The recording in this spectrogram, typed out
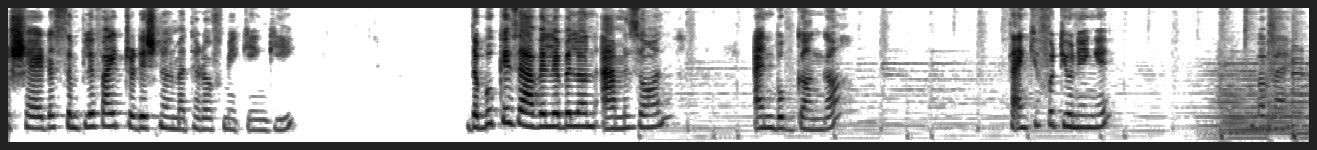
shared a simplified traditional method of making ghee. The book is available on Amazon and Book Ganga. Thank you for tuning in. Bye bye.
